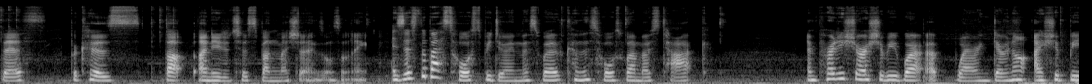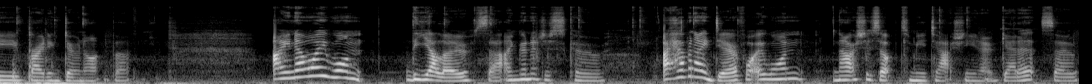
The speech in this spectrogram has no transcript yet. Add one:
this because that I needed to spend my shillings on something. Is this the best horse to be doing this with? Can this horse wear most tack? I'm pretty sure I should be wear uh, wearing donut. I should be riding donut, but I know I want the yellow set, I'm gonna just go... I have an idea of what I want. Now it's just up to me to actually, you know, get it. So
